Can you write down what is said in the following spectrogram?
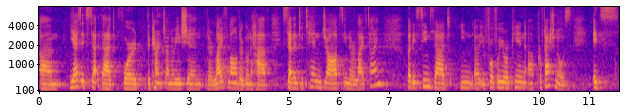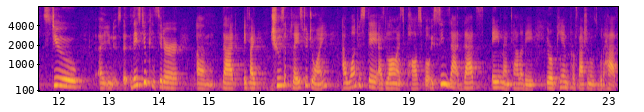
Um, yes, it's said that for the current generation, they're lifelong, they're going to have seven to 10 jobs in their lifetime. But it seems that in, uh, for, for European uh, professionals, it's still uh, you know, they still consider um, that if I choose a place to join, I want to stay as long as possible. It seems that that's a mentality European professionals would have.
